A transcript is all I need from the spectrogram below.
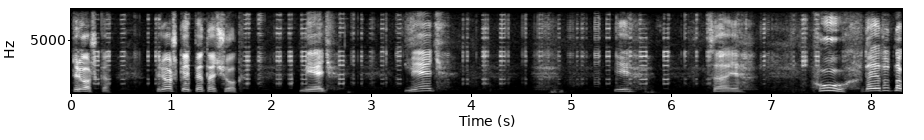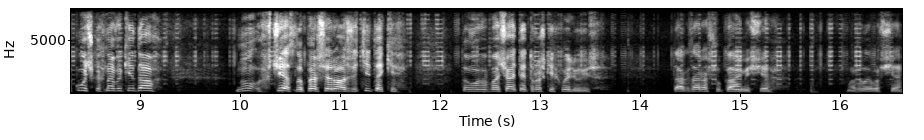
Трьошка. Трьошка і п'ятачок. Медь. Медь. І це є. Фух, да я тут на кучках навикидав. Ну, чесно, перший раз в житті таки. Тому вибачайте, трошки хвилююсь. Так, зараз шукаємо ще. Можливо, ще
